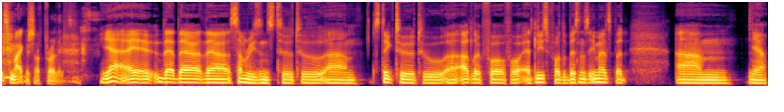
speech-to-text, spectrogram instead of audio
It's a Microsoft product. Yeah, I, there, there there are some reasons to to um, stick to to uh, Outlook for for at least for the business emails, but um, yeah,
